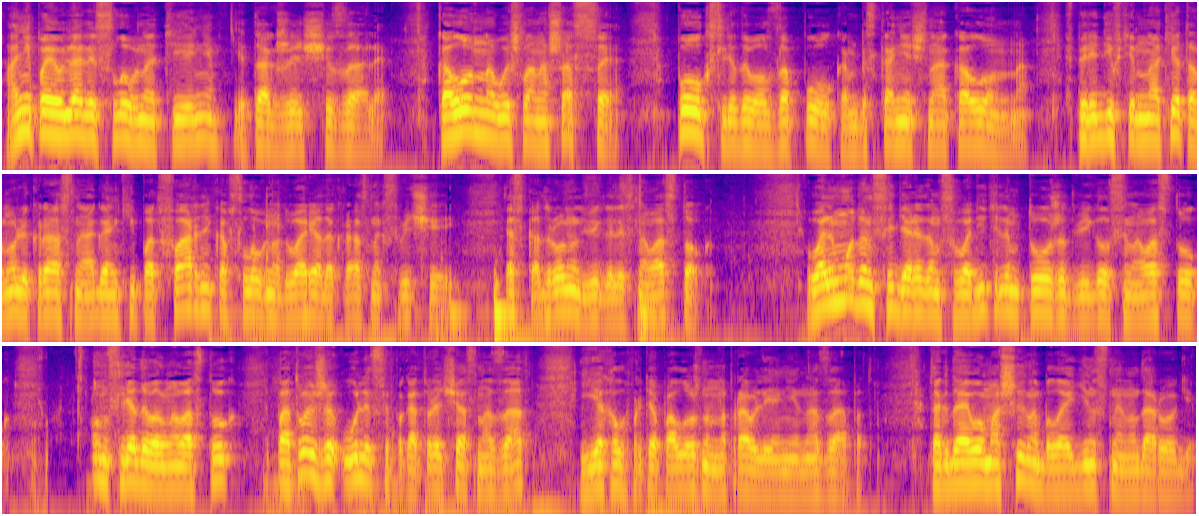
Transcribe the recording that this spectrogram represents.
Они появлялись словно тени и также исчезали. Колонна вышла на шоссе. Полк следовал за полком, бесконечная колонна. Впереди в темноте тонули красные огоньки подфарников, словно два ряда красных свечей. Эскадроны двигались на восток. Вальмоден, сидя рядом с водителем, тоже двигался на восток. Он следовал на восток по той же улице, по которой час назад ехал в противоположном направлении на запад. Тогда его машина была единственной на дороге.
